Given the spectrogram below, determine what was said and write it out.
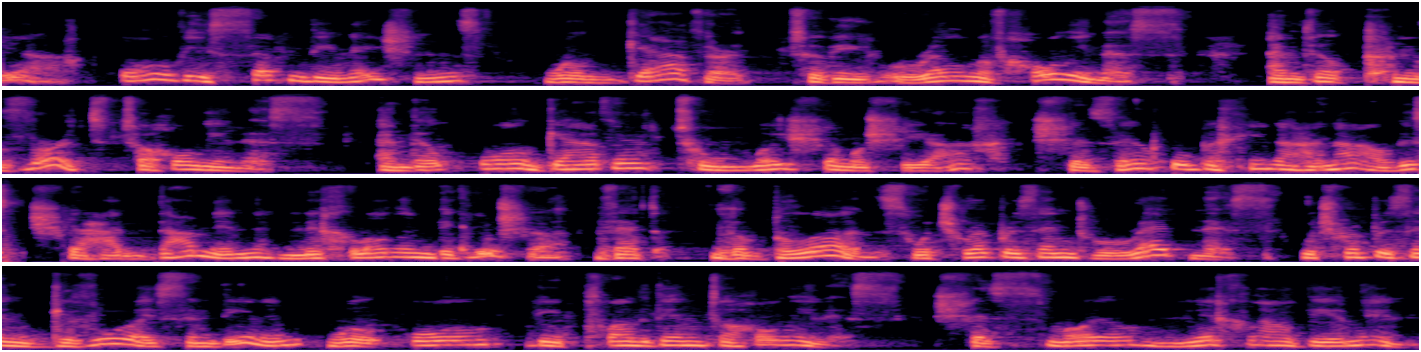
el. All these 70 nations will gather to the realm of holiness and they'll convert to holiness and they'll all gather to Moshe Moshiach, shezehu bechina hanal, this shehadamin nichlolim b'kedusha, that the bloods, which represent redness, which represent gevuros and dinim, will all be plugged into holiness. Shesmoil nichlal biyamin.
